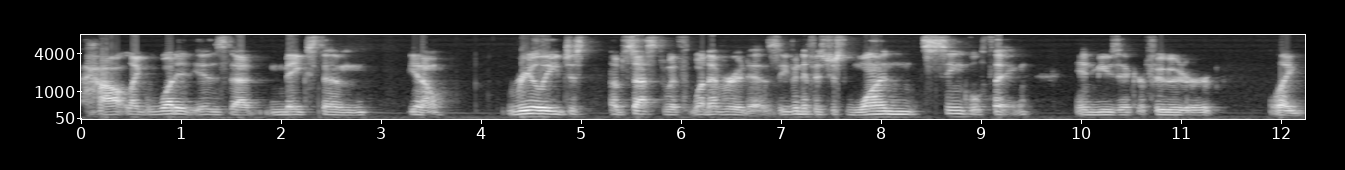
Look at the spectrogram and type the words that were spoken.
how like what it is that makes them, you know, really just obsessed with whatever it is, even if it's just one single thing in music or food or like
